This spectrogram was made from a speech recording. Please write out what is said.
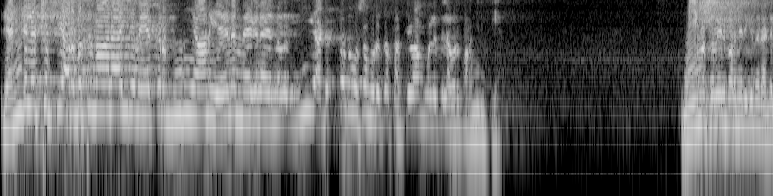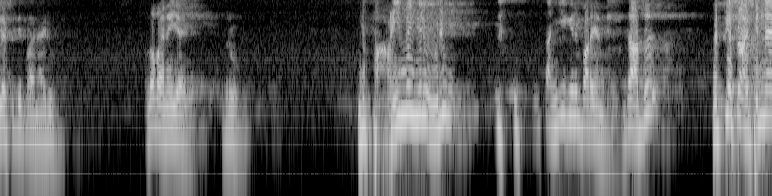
രണ്ട് ലക്ഷത്തി അറുപത്തിനാലായിരം ഏക്കർ ഭൂമിയാണ് ഏലം മേഖല എന്നുള്ളത് ഈ അടുത്ത ദിവസം കൊടുത്ത സത്യവാങ്മൂലത്തിൽ അവർ പറഞ്ഞിരിക്കുക. നിയമസഭയിൽ പറഞ്ഞിരിക്കുന്ന രണ്ട് ലക്ഷത്തി പതിനായിരം അതോ പതിനയ്യായിരം? അത്രേ ഉള്ളൂ. ഇത് പറയുന്നെങ്കിലും ഒരു സംഖ്യയെങ്കിലും പറയണ്ടേ? ഇത് അത് വ്യത്യസ്തമായി. പിന്നെ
